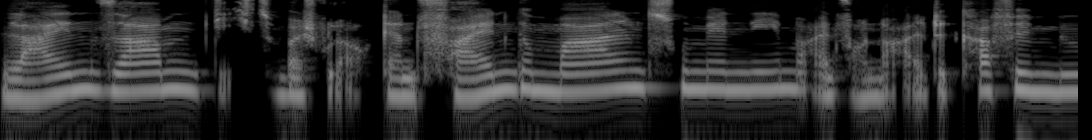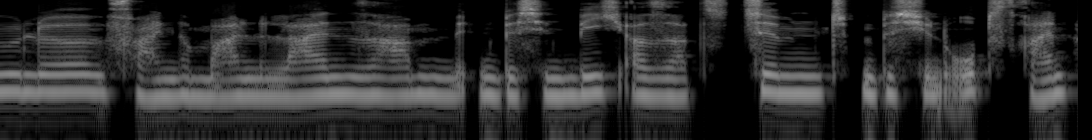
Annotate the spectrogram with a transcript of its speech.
Leinsamen, die ich zum Beispiel auch gern fein gemahlen zu mir nehme. Einfach eine alte Kaffeemühle, fein gemahlene Leinsamen mit ein bisschen Milchersatz, Zimt, ein bisschen Obst rein.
